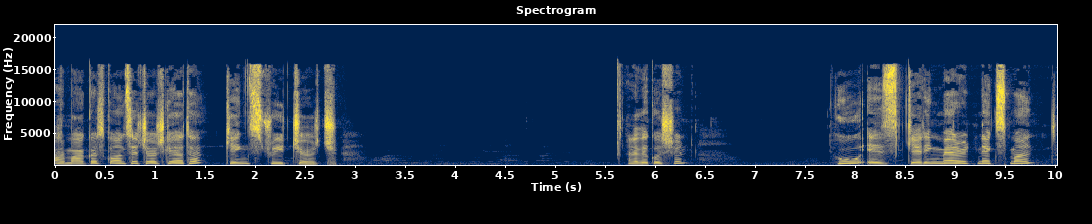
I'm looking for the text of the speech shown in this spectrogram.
और मार्कस कौन से चर्च गया था किंग स्ट्रीट चर्च Another question Who is getting married next month?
